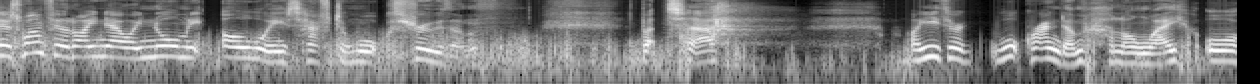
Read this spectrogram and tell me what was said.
There's one field I know I normally always have to walk through them, but uh, I either walk round them a long way or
